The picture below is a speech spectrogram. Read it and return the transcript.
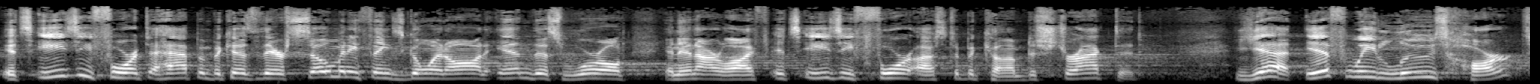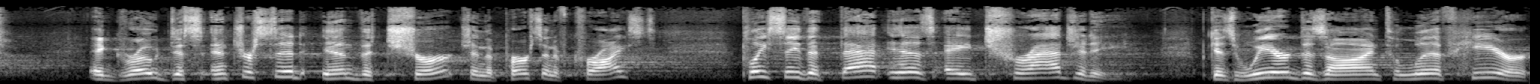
It's easy for it to happen because there's so many things going on in this world and in our life. It's easy for us to become distracted. Yet, if we lose heart and grow disinterested in the church and the person of Christ, please see that that is a tragedy because we are designed to live here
